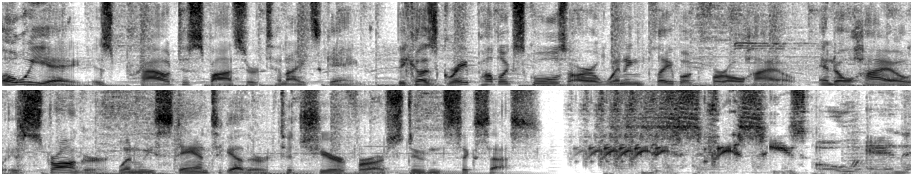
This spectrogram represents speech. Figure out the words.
OEA is proud to sponsor tonight's game. Because great public schools are a winning playbook for Ohio, and Ohio is stronger when we stand together to cheer for our students' success. This This is ONN.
